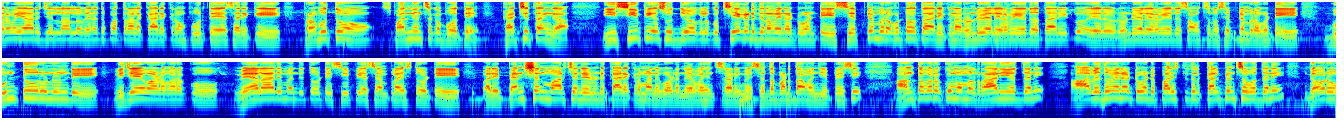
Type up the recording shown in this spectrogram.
ఇరవై ఆరు జిల్లాల్లో వినతి పత్రాల కార్యక్రమం పూర్తయ్యేసరికి ప్రభుత్వం స్పందించకపోతే ఖచ్చితంగా ఈ సిపిఎస్ ఉద్యోగులకు చీకటి దినమైనటువంటి సెప్టెంబర్ ఒకటో తారీఖున రెండు వేల ఇరవై ఐదో తారీఖు రెండు వేల ఇరవై ఐదో సంవత్సరం సెప్టెంబర్ ఒకటి గుంటూరు నుండి విజయవాడ వరకు వేలాది మందితోటి సిపిఎస్ ఎంప్లాయీస్ తోటి మరి పెన్షన్ మార్చ్ అనేటువంటి కార్యక్రమాన్ని కూడా నిర్వహించడానికి మేము సిద్ధపడతామని చెప్పేసి అంతవరకు మమ్మల్ని రానియొద్దని ఆ విధమైనటువంటి పరిస్థితులు కల్పించవద్దని గౌరవ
